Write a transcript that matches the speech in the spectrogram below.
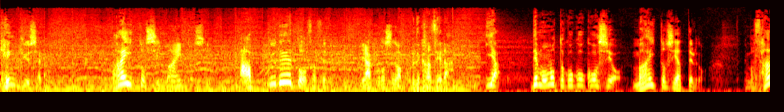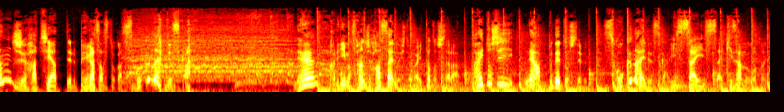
研究者が毎年毎年アップデートをさせる。いや今年のはこれで完成だ。いやでももっとここをこうしよう。毎年やってるの。でも38やってるペガサスとかすごくないですか？ね、仮に今38歳の人がいたとしたら毎年、ね、アップデートしてる。すごくないですか？1歳1歳刻むごとに、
